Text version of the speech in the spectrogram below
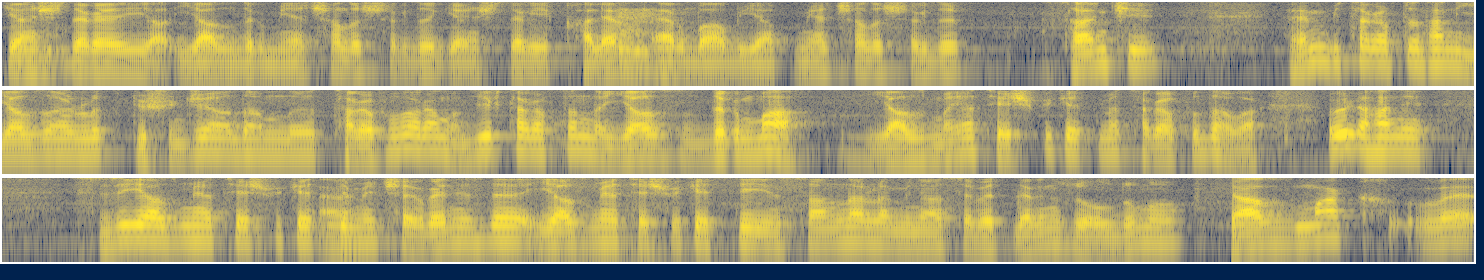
Gençlere ya- yazdırmaya çalışırdı. Gençleri kalem erbabı yapmaya çalışırdı. Sanki hem bir taraftan hani yazarlık, düşünce adamlığı tarafı var ama bir taraftan da yazdırma, yazmaya teşvik etme tarafı da var. Öyle hani sizi yazmaya teşvik etti mi? Çevrenizde yazmaya teşvik ettiği insanlarla münasebetleriniz oldu mu? Yazmak ve,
